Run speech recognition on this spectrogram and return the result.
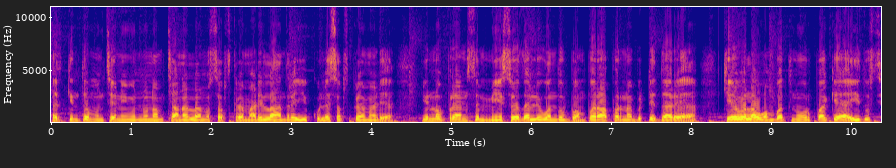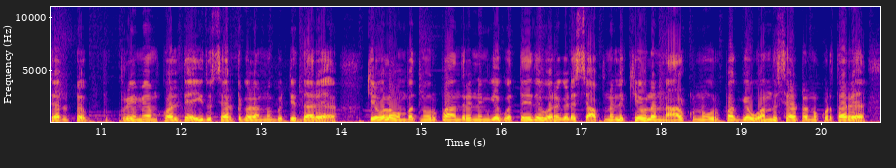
ಅದಕ್ಕಿಂತ ಮುಂಚೆ ನೀವು ಇನ್ನೂ ನಮ್ಮ ಚಾನಲನ್ನು ಸಬ್ಸ್ಕ್ರೈಬ್ ಮಾಡಿಲ್ಲ ಅಂದರೆ ಈ ಕೂಡಲೇ ಸಬ್ಸ್ಕ್ರೈಬ್ ಮಾಡಿ. ಇನ್ನು ಫ್ರೆಂಡ್ಸ್ ಮೀಸೋದಲ್ಲಿ ಒಂದು ಬಂಪರ್ ಆಫರ್ನ ಬಿಟ್ಟಿದ್ದಾರೆ. ಕೇವಲ ಒಂಬತ್ತು ನೂರು ರೂಪಾಯಿಗೆ ಐದು ಶರ್ಟ್ ಪ್ರೀಮಿಯಂ ಕ್ವಾಲಿಟಿ ಐದು ಶರ್ಟ್ಗಳನ್ನು ಬಿಟ್ಟಿದ್ದಾರೆ. ಕೇವಲ ಒಂಬತ್ತು ನೂರು ರೂಪಾಯಿ ಅಂದರೆ ನಿಮಗೆ ಗೊತ್ತೇ ಇದೆ, ಹೊರಗಡೆ ಶಾಪ್ನಲ್ಲಿ ಕೇವಲ ನಾಲ್ಕು ನೂರು ರೂಪಾಯಿಗೆ ಒಂದು ಶರ್ಟನ್ನು ಕೊಡ್ತಾರೆ.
